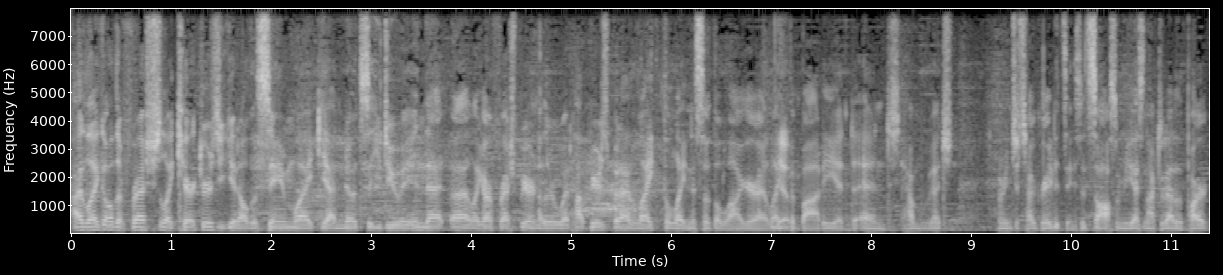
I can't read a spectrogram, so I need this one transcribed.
I like all the fresh like characters. You get all the same like yeah notes that you do in that uh, like our fresh beer and other wet hop beers. But I like the lightness of the lager. I like Yep. the body and and how much. I mean, just how great it tastes. It's awesome. You guys knocked it out of the park.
